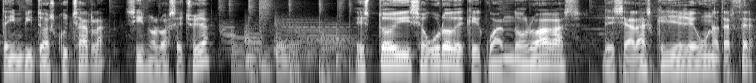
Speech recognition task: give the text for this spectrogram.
te invito a escucharla si no lo has hecho ya. Estoy seguro de que cuando lo hagas desearás que llegue una tercera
